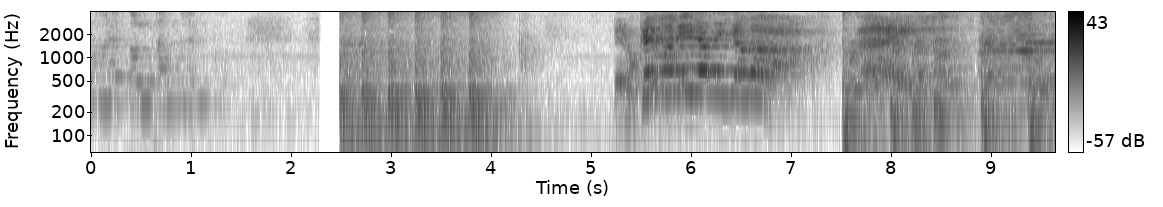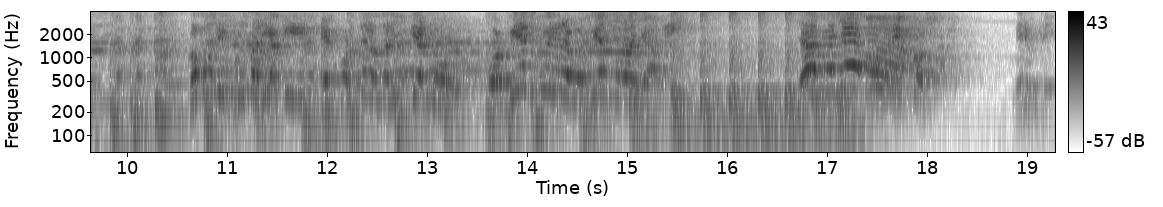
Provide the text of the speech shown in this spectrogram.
Un corazón tan blanco. Pero qué manera de llamar. ¡Ay! ¿Cómo disfrutaría aquí el portero del infierno volviendo y revolviendo la llave? ¡Llama, llama! Tres cosas. Mire usted,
